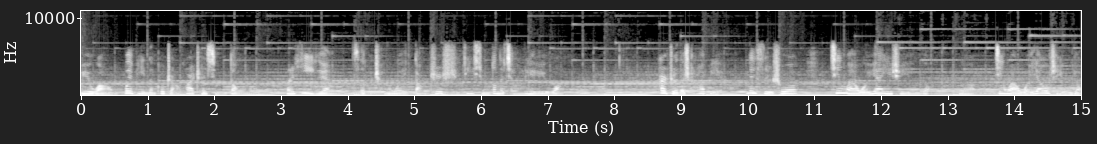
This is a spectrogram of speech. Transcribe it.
欲望未必能够转化成行动，而意愿则可成为导致实际行动的强烈欲望。二者的差别，类似于说“今晚我愿意去游泳”和“今晚我要去游泳”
